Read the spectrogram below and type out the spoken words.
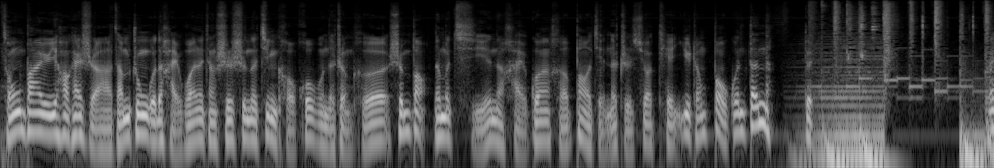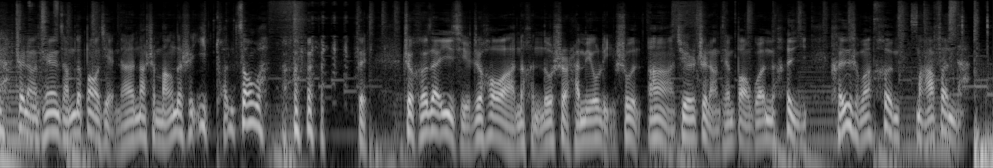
从八月一号开始啊，咱们中国的海关呢将实施呢进口货物的整合申报，那么企业呢海关和报检呢只需要填一张报关单呢。对，哎呀，这两天咱们的报检呢那是忙的是一团糟啊。对，这合在一起之后啊，那很多事儿还没有理顺啊，确实这两天报关呢很很什么很麻烦的。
